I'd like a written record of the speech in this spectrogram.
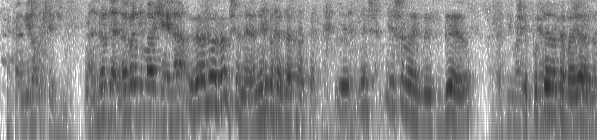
אני לא רוצה לשמוע. אני לא יודע, לא הבנתי מה השאלה. לא, לא, לא משנה, אני אגיד לך את זה אחר כך. יש, שם איזה הסבר שפותר את הבעיה הזאת.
